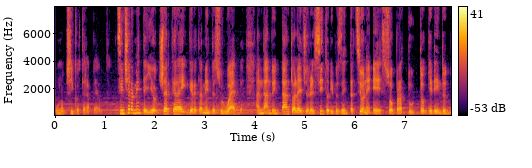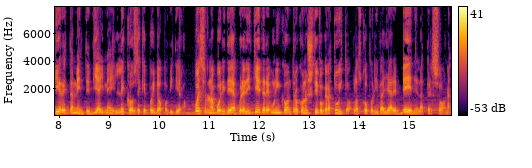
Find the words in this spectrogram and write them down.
uno psicoterapeuta? Sinceramente io cercherei direttamente sul web, andando intanto a leggere il sito di presentazione e soprattutto chiedendo direttamente via email le cose che poi dopo vi dirò. Può essere una buona idea quella di chiedere un incontro conoscitivo gratuito allo scopo di vagliare bene la persona,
